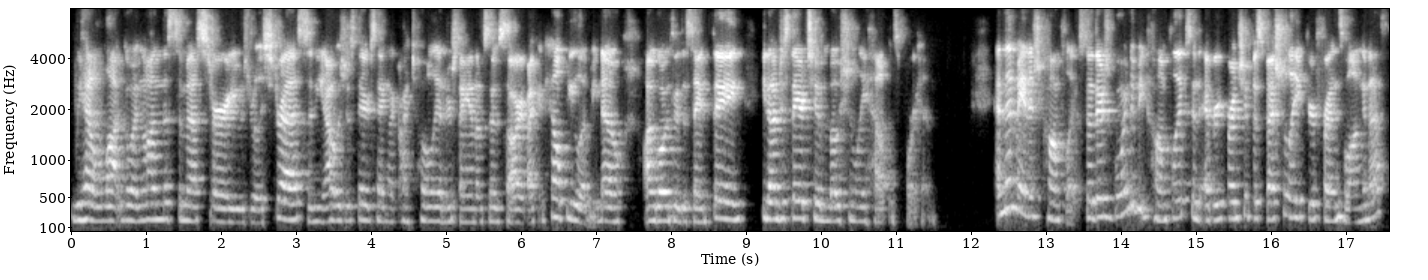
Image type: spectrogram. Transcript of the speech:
we had a lot going on this semester. He was really stressed, and I was just there saying like, I totally understand. I'm so sorry. If I can help you, let me know. I'm going through the same thing. You know, I'm just there to emotionally help and support him. And then manage conflict. So there's going to be conflicts in every friendship, especially if you're friends long enough.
